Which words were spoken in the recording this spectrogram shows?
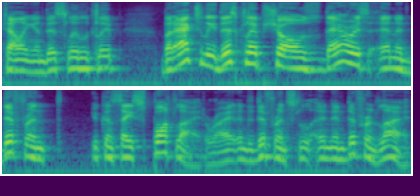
telling in this little clip. But actually, this clip shows Darius in a different, you can say, spotlight, right? In a different in a different light.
